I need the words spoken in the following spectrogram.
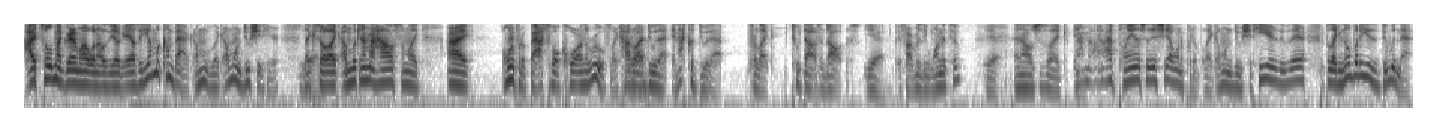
I told my grandma when I was young, I was like, "Yeah, I'm gonna come back. I'm like, I want to do shit here." Like, so like I'm looking at my house. I'm like, all right, I want to put a basketball court on the roof. Like, how do I do that? And I could do that for like two thousand dollars Yeah, if I really wanted to. yeah, And I was just like, yeah, I'm- I have plans for this shit. I want to put up like I want to do shit here, do there. But like nobody is doing that.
